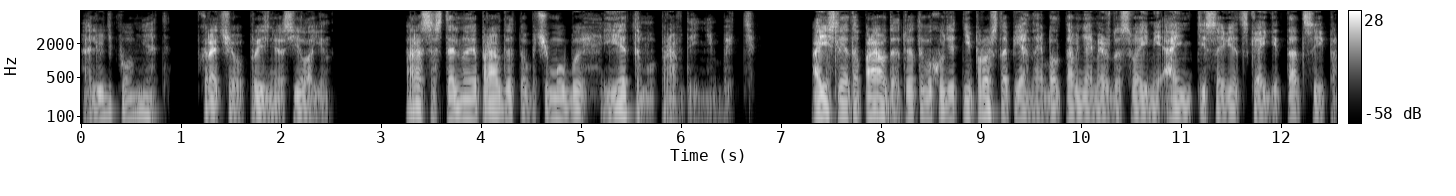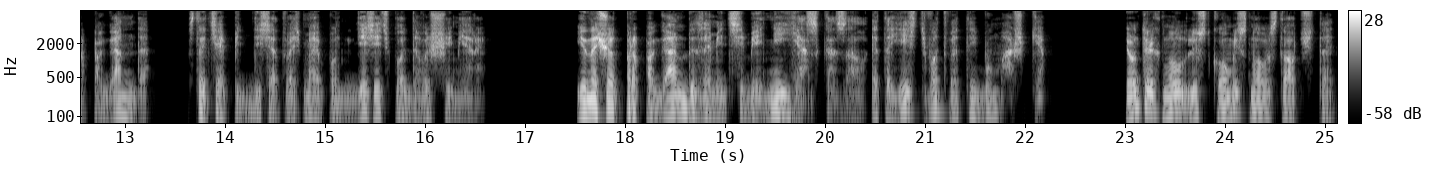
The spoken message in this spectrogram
а люди помнят вкрадчиво произнес Елагин. — А раз остальное правда, то почему бы и этому правдой не быть? А если это правда, то это выходит не просто пьяная болтовня между своими, а антисоветская агитация и пропаганда, статья 58, пункт 10, вплоть до высшей меры. И насчет пропаганды, заметь себе, не я сказал, это есть вот в этой бумажке. И он тряхнул листком и снова стал читать.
